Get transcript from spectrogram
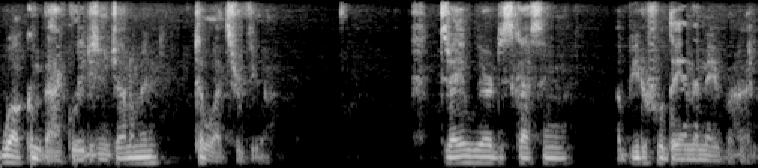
Welcome back, ladies and gentlemen, to Let's Review. Today we are discussing A Beautiful Day in the Neighborhood,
